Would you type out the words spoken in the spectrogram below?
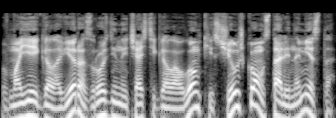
В моей голове разрозненные части головоломки с щелчком встали на место.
